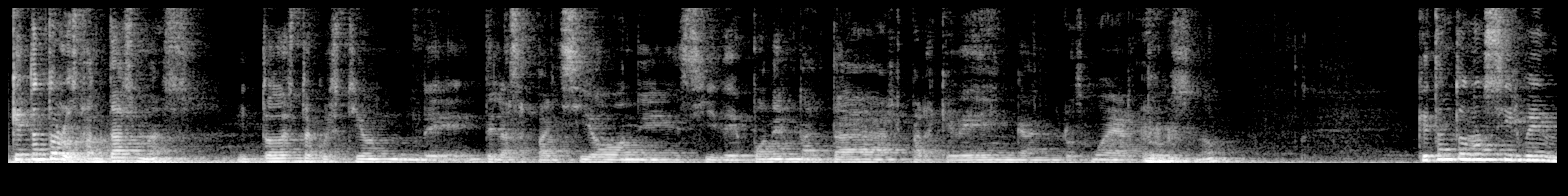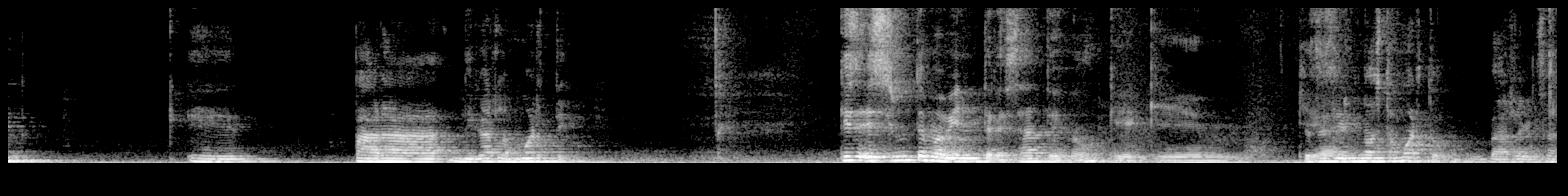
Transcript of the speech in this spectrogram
qué tanto los fantasmas y toda esta cuestión de, de, las apariciones y de poner un altar para que vengan los muertos, ¿no? ¿Qué tanto nos sirven eh, para negar la muerte? Es, es, un tema bien interesante, ¿no? Que, que, que es decir, no está muerto, va a regresar.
